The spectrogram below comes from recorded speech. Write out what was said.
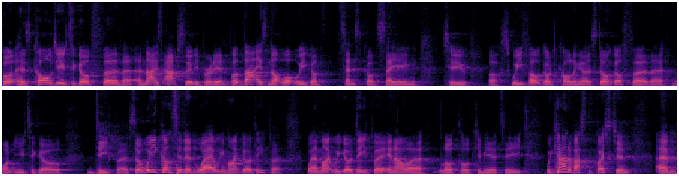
but has called you to go further, and that is absolutely brilliant. But that is not what we God, sensed God saying to us. We felt God calling us, don't go further, want you to go deeper. So we considered where we might go deeper. Where might we go deeper in our local community? We kind of asked the question, um,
